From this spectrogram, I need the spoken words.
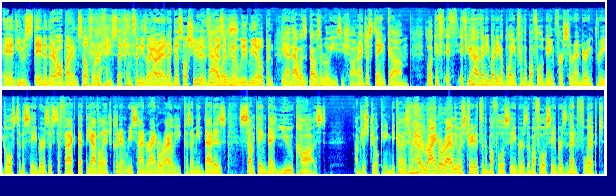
and he was standing there all by himself for a few seconds, and he's like, "All right, I guess I'll shoot it if That you guys are going to leave me open." Yeah, that was that was a really easy shot. I just think, um, look, if if if you have anybody to blame for the Buffalo game for surrendering three goals to the Sabres, it's the fact that the Avalanche couldn't re-sign Ryan O'Reilly. Because I mean, that is something that you caused. I'm just joking because Ryan O'Reilly was traded to the Buffalo Sabres. The Buffalo Sabres then flipped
